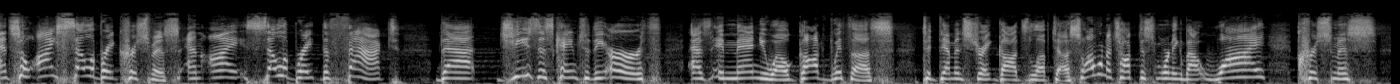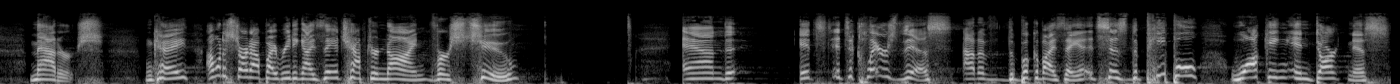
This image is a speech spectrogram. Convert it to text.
And so I celebrate Christmas and I celebrate the fact that Jesus came to the earth as Emmanuel, God with us, to demonstrate God's love to us. So I want to talk this morning about why Christmas matters. Okay? I want to start out by reading Isaiah chapter 9, verse 2. And it's, it declares this out of the book of Isaiah. It says, The people walking in darkness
